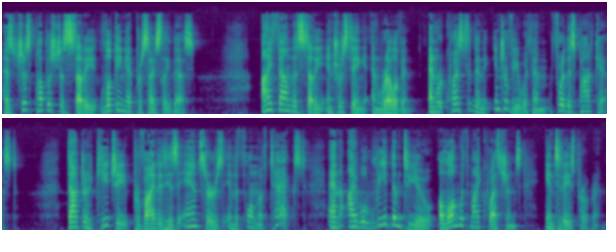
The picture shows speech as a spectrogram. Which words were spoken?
has just published a study looking at precisely this. I found this study interesting and relevant and requested an interview with him for this podcast. Dr. Hikichi provided his answers in the form of text, and I will read them to you along with my questions in today's program.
